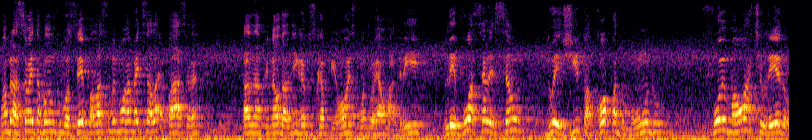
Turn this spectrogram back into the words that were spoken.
um abração aí, tá falando com você. Falar sobre Mohamed Salah é fácil, né? Tá na final da Liga dos Campeões contra o Real Madrid, levou a seleção do Egito à Copa do Mundo, foi o maior artilheiro,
